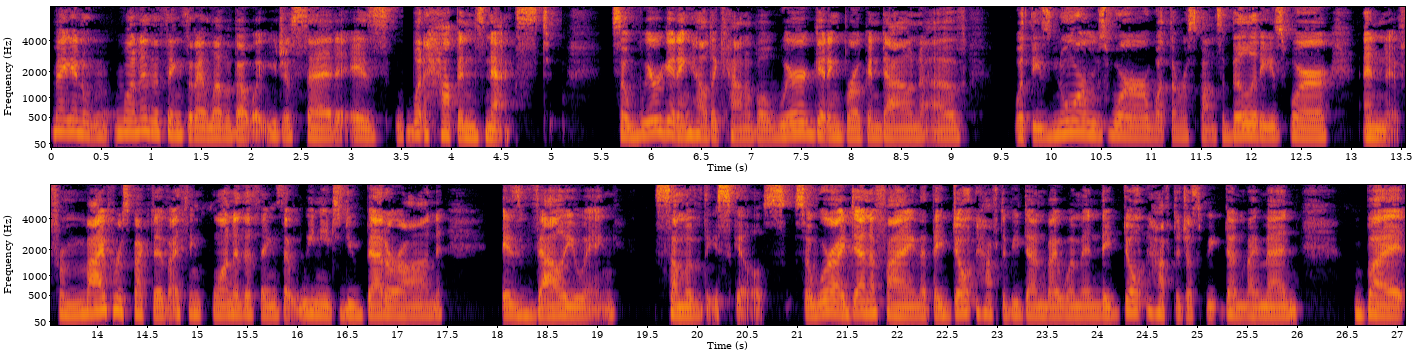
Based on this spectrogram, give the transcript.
Megan, one of the things that I love about what you just said is what happens next. So we're getting held accountable. We're getting broken down of what these norms were, what the responsibilities were. And from my perspective, I think one of the things that we need to do better on is valuing some of these skills. So we're identifying that they don't have to be done by women, they don't have to just be done by men, but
